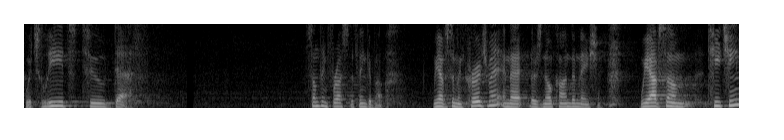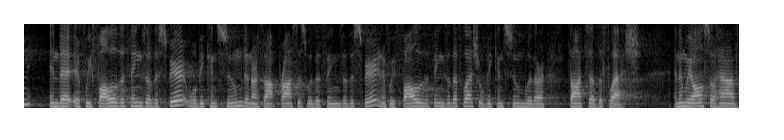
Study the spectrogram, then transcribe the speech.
which leads to death? Something for us to think about. We have some encouragement in that there's no condemnation. We have some teaching in that if we follow the things of the Spirit, we'll be consumed in our thought process with the things of the Spirit. And if we follow the things of the flesh, we'll be consumed with our thoughts of the flesh. And then we also have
